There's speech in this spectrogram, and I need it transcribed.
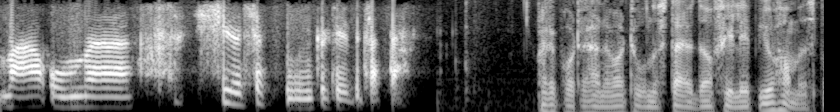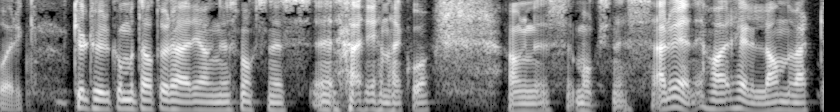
meg om 2017-kulturbudsjettet. Eh, Reporter her var Tone Staude og Philip Johannesborg. Kulturkommentator her i, Moxnes, eh, her i NRK, Agnes Moxnes. Er du enig, har Helleland vært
